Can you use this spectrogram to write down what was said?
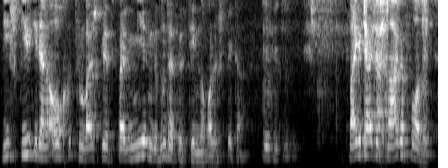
wie spielt die dann auch zum Beispiel jetzt bei mir im Gesundheitssystem eine Rolle später? Mhm. Zweigeteilte ja, Frage, Vorsicht.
